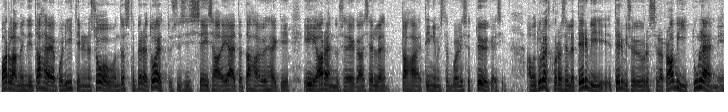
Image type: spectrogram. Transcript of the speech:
parlamendi tahe ja poliitiline soov on tõsta peretoetusi, siis see ei saa jääda taha ühegi e-arenduse ega selle taha, et inimestel pole lihtsalt töökäsi. aga ma tuleks korra selle tervi, tervishoiu juures selle ravitulemi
